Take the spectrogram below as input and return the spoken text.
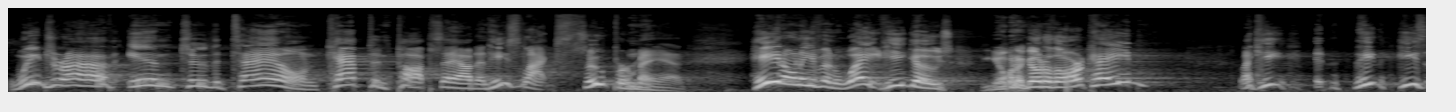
We drive into the town. Captain pops out and he's like Superman. He don't even wait. He goes, "You want to go to the arcade?" Like he, he he's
